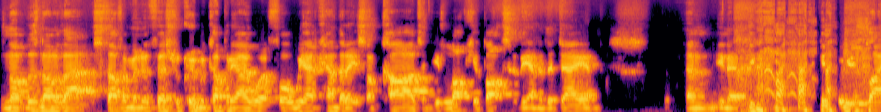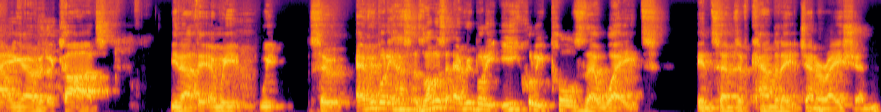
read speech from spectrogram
Not, there's none of that stuff. I mean, the first recruitment company I worked for, we had candidates on cards and you'd lock your box at the end of the day and and you know people, people be fighting over the cards. You know, I think, and we we so everybody has as long as everybody equally pulls their weight in terms of candidate generation,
